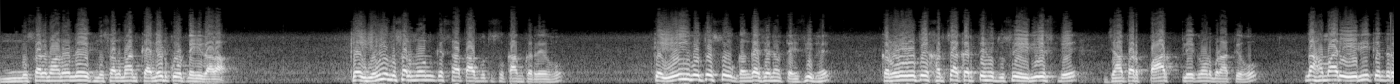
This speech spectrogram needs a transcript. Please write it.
मुसलमानों ने एक मुसलमान कैंडिडेट कोर्ट नहीं डाला। क्या यही मुसलमानों के साथ आप तो काम कर रहे हो? क्या यही वो तो गंगा जैन तहजीब है? करोड़ों रुपए खर्चा करते हो दूसरे एरियाज़ पे जहाँ पर पार्क प्लेग्राउंड बनाते हो। ना हमारे एरिया के अंदर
